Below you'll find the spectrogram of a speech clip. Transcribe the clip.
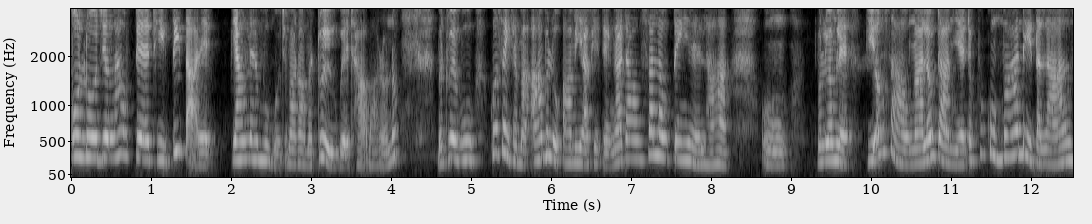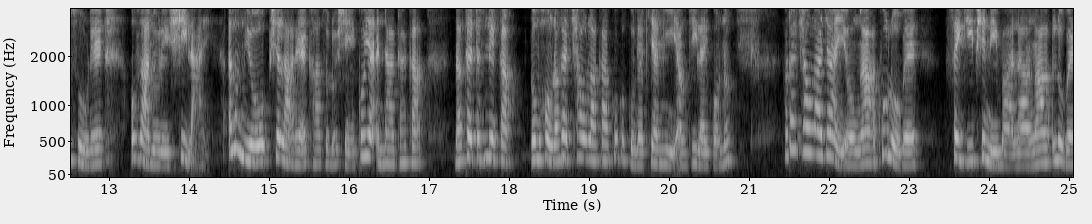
ကိုလိုချင်လောက်တဲ့အထိသိတာတဲ့ပြောင်းလဲမှုကိုကျမတို့ကမတွေ့ဘူးပဲထားပါတော့နော်မတွေ့ဘူးကိုယ်စိတ်ထဲမှာအားမလို့အားမရဖြစ်တယ်ငါတောင်ဆက်လုပ်သိရင်လားဟိုဘယ်လိုပြောမလဲဒီဥစ္စာကိုငါလောက်တာမြဲတခုခုမှားနေသလားဆိုတဲ့ဥစ္စာမျိုးတွေရှိလာတယ် အဲ့လိုမျိုးဖြစ်လာတဲ့အခါဆိုလို့ရှိရင်ကိုယ့်ရဲ့အနာဂတ်ကနောက်ထပ်တစ်နှစ်ကသို့မဟုတ်နောက်ထပ်6လကကိုယ့်ကိုယ်ကိုယ်နဲ့ပြန်မြည်အောင်ကြည့်လိုက်ပေါ့နော်နောက်ထပ်6လကြာရင်ရောငါအခုလိုပဲစိတ်ကြီးဖြစ်နေမှာလားငါအဲ့လိုပဲ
